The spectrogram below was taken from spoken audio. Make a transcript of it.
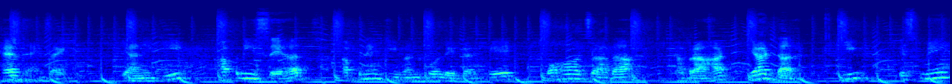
हेल्थ एंजाइटी यानी कि अपनी सेहत, अपने जीवन को लेकर के बहुत ज़्यादा घबराहट या डर कि इसमें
